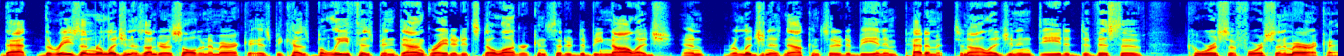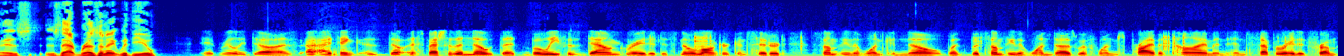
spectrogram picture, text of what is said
that the reason religion is under assault in America is because belief has been downgraded. It's no longer considered to be knowledge, and religion is now considered to be an impediment to knowledge and indeed a divisive, coercive force in America. Is, does that resonate with you? It really does. I think, uh, especially the note that belief is downgraded, it's no longer considered something that one can know, but, but something that one does with one's private time and, and separated from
